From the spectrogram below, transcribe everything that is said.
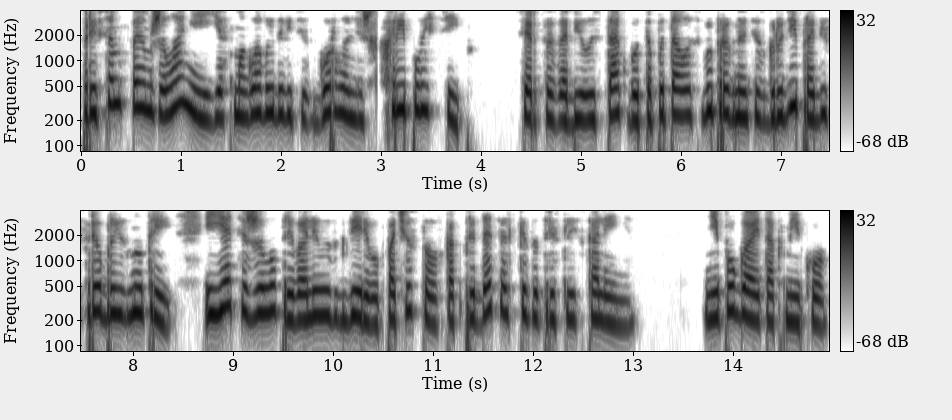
При всем своем желании я смогла выдавить из горла лишь хриплый сип. Сердце забилось так, будто пыталось выпрыгнуть из груди, пробив ребра изнутри, и я тяжело привалилась к дереву, почувствовав, как предательски затряслись колени. «Не пугай так Мику!»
